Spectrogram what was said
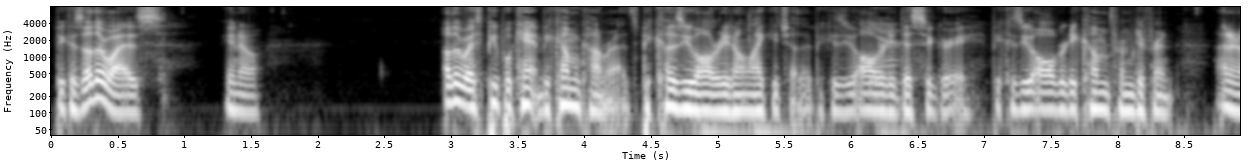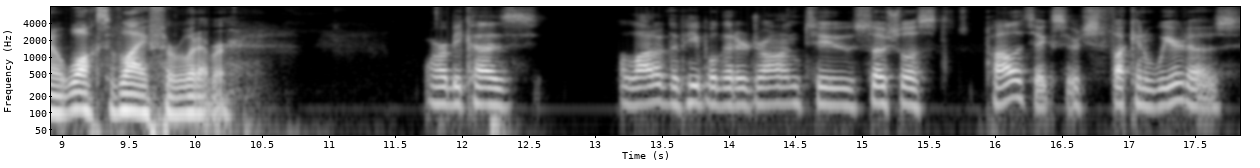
because otherwise, you know, otherwise people can't become comrades because you already don't like each other, because you already yeah. disagree, because you already come from different, I don't know, walks of life or whatever, or because a lot of the people that are drawn to socialist politics are just fucking weirdos.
